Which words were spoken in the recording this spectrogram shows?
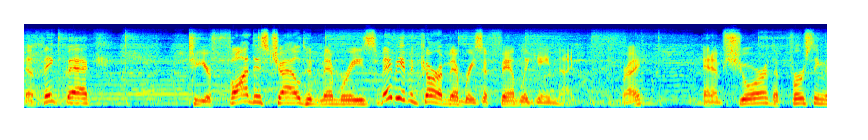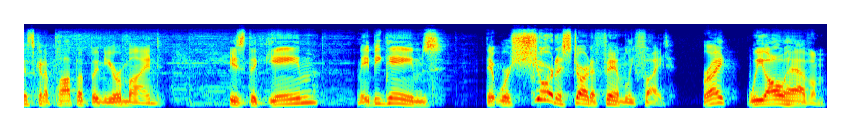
Now think back to your fondest childhood memories, maybe even current memories of family game night, right? And I'm sure the first thing that's going to pop up in your mind is the game, maybe games, that were sure to start a family fight, right? We all have them,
